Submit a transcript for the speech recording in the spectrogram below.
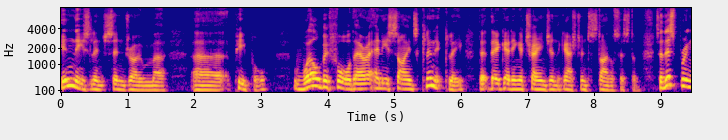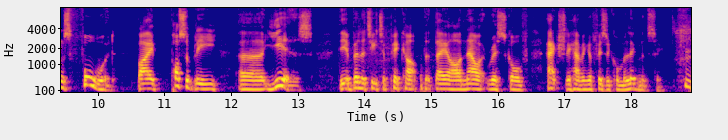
in these Lynch syndrome people well before there are any signs clinically that they're getting a change in the gastrointestinal system. So this brings forward by possibly uh, years the ability to pick up that they are now at risk of actually having a physical malignancy. Hmm.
